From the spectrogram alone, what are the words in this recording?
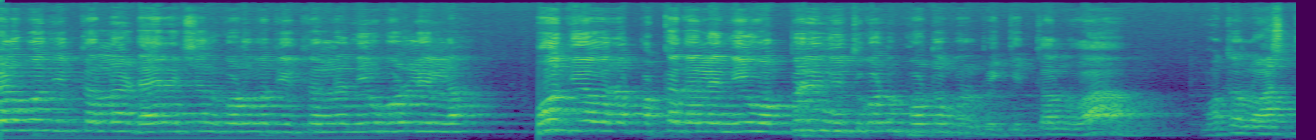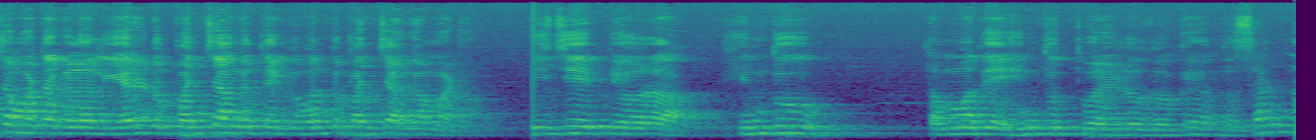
ಹೇಳ್ಬೋದಿತ್ತಲ್ಲ ಡೈರೆಕ್ಷನ್ ಕೊಡ್ಬೋದಿತ್ತಲ್ಲ, ನೀವು ಕೊಡಲಿಲ್ಲ. ಮೋದಿ ಅವರ ಪಕ್ಕದಲ್ಲಿ ನೀವು ಒಬ್ಬರೇ ನಿಂತ್ಕೊಂಡು ಫೋಟೋ ಬರಬೇಕಿತ್ತು ಅಲ್ವಾ ಮೊದಲು ಅಷ್ಟಮಠಗಳಲ್ಲಿ ಎರಡು ಪಂಚಾಂಗ ತೆಗೆದು ಒಂದು ಪಂಚಾಂಗ ಮಾಡಿ. ಪಿಯವರ ಹಿಂದೂ, ತಮ್ಮದೇ ಹಿಂದುತ್ವ ಹೇಳುವುದಕ್ಕೆ ಒಂದು ಸಣ್ಣ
